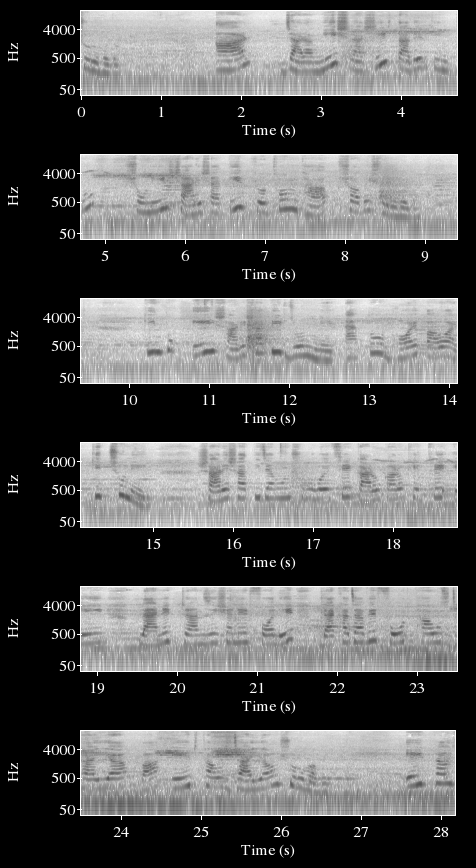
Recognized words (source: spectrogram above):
শুরু হলো। আর যারা মেষ রাশির, তাদের কিন্তু শনির সাড়ে সাতির প্রথম ধাপ সবে শুরু হলো। কিন্তু এই সাড়ে সাতির জন্যে এত ভয় পাওয়ার কিচ্ছু নেই। সাড়ে সাতি যেমন শুরু হয়েছে, কারও কারও ক্ষেত্রে এই প্ল্যানেট ট্রানজিশনের ফলে দেখা যাবে ফোর্থ হাউস ঢাইয়া বা এইট হাউস ঢাইয়াও শুরু হবে। এইট হাউস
